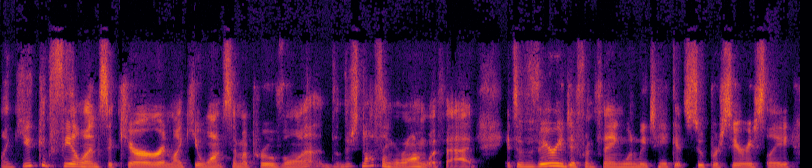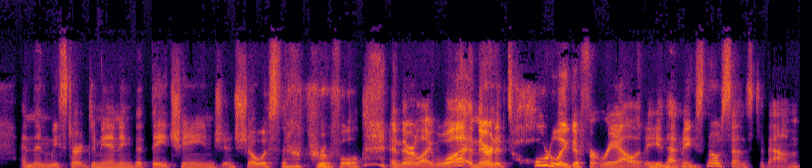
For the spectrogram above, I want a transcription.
like you could feel insecure and like you want some approval uh, there's nothing wrong with that. It's a very different thing when we take it super seriously and then we start demanding that they change and show us their approval and they're like what? And they're in a totally different reality. Mm-hmm. that makes no sense to them.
